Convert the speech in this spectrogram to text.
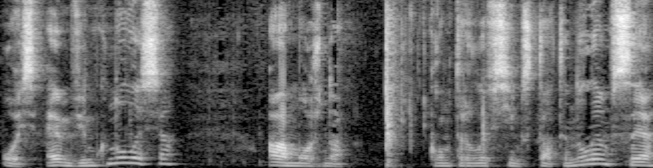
Ось М вімкнулося. А можна Ctrl F7 стати нулем. Все.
